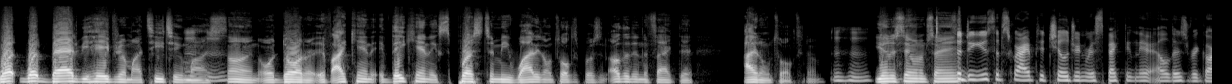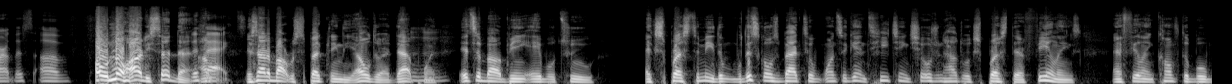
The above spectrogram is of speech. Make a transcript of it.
What what bad behavior am I teaching my Mhm. son or daughter if I can't if they can't express to me why they don't talk to this person other than the fact that I don't talk to them? Mm-hmm. You understand what I'm saying? So do you subscribe to children respecting their elders regardless of oh no, I already said that. the facts? it's not about respecting the elder at that point. Mhm. It's about being able to express to me. The- This goes back to once again teaching children how to express their feelings and feeling comfortable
